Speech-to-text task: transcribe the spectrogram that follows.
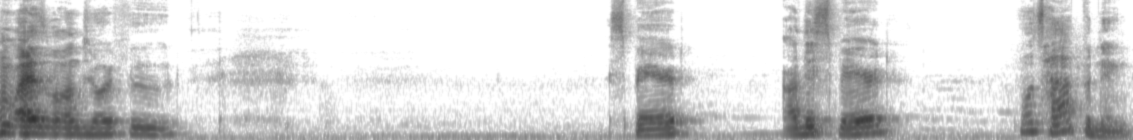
might as well enjoy food. Spared? Are they spared? What's happening?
